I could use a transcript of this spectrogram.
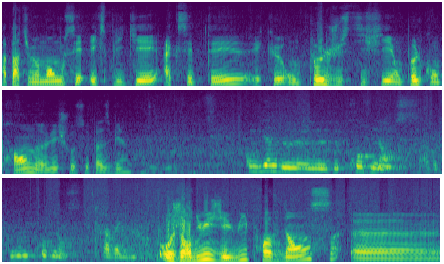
À partir du moment où c'est expliqué, accepté et qu'on peut le justifier, on peut le comprendre, les choses se passent bien. Combien de, provenances Avec combien de provenances travaillez-vous Aujourd'hui, j'ai huit provenances. Euh,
